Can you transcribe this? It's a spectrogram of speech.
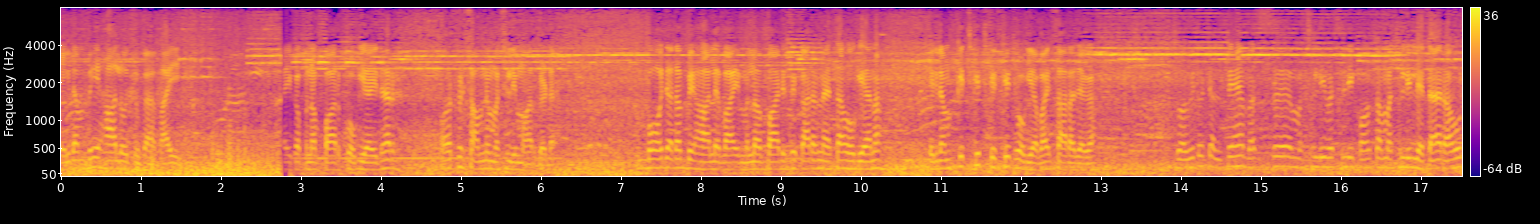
एकदम बेहाल हो चुका है भाई। एक अपना पार्क हो गया इधर, और फिर सामने मछली मार्केट है। बहुत ज़्यादा बेहाल है भाई मतलब बारिश के कारण ऐसा हो गया ना। एकदम किच किच किच किच हो गया भाई सारा जगह। तो अभी तो चलते हैं, बस मछली वछली, कौन सा मछली लेता है राहुल?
